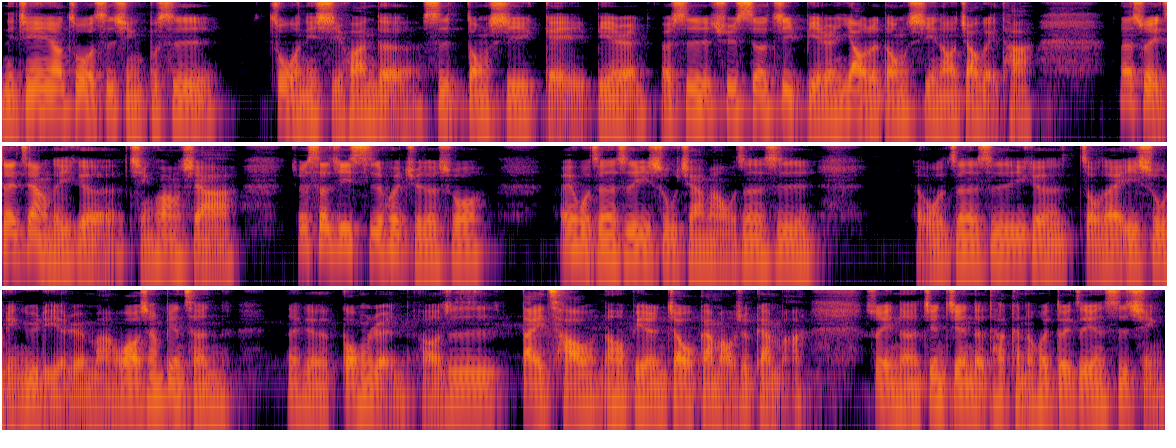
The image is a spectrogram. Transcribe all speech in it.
你今天要做的事情不是做你喜欢的是东西给别人，而是去设计别人要的东西，然后交给他。那所以在这样的一个情况下，就设计师会觉得说：“哎，我真的是艺术家吗？我真的是，我真的是一个走在艺术领域里的人吗？我好像变成。”那个工人，哦，就是代操，然后别人叫我干嘛我就干嘛，所以呢，渐渐的他可能会对这件事情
